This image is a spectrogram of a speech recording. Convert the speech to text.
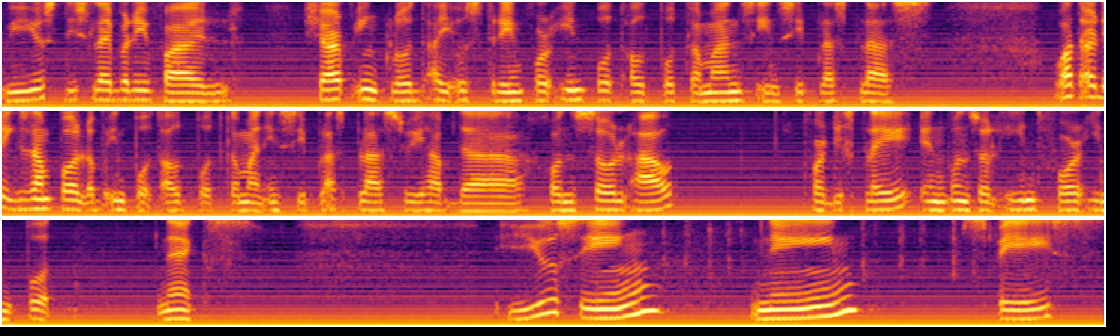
we use this library file sharp include IO stream for input output commands in C++ what are the example of input output command in C++ we have the console out for display and console in for input. Next. Using name space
